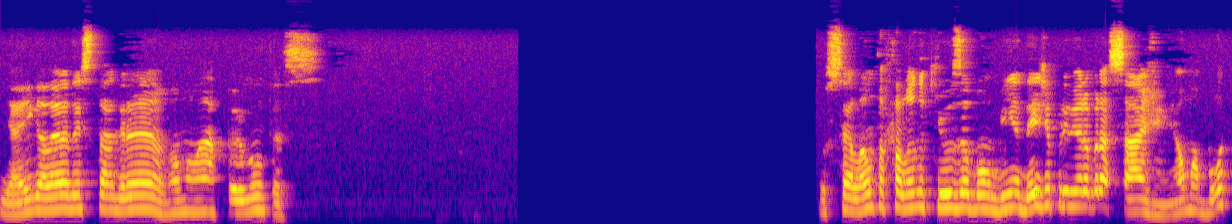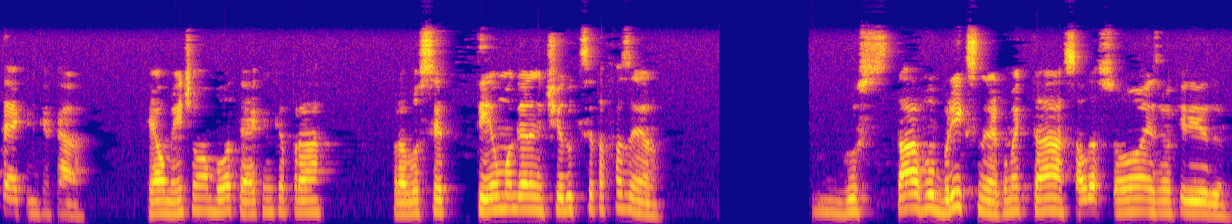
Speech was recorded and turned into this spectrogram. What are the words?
E aí, galera do Instagram, vamos lá, perguntas. O Celão tá falando que usa bombinha desde a primeira abraçagem. É uma boa técnica, cara. Realmente é uma boa técnica para você ter uma garantia do que você está fazendo. Gustavo Brixner, como é que tá? Saudações, meu querido.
